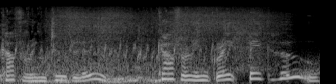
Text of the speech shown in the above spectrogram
Covering Toodloo. Covering great big who.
